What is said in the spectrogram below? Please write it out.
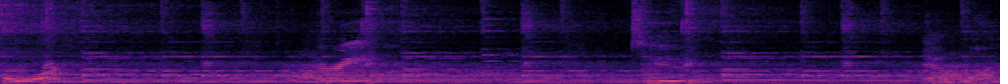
four, three, two, and one.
